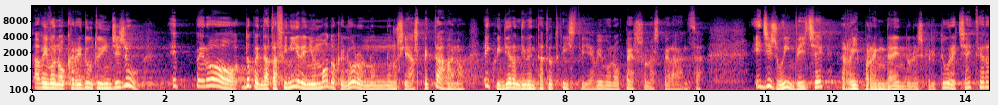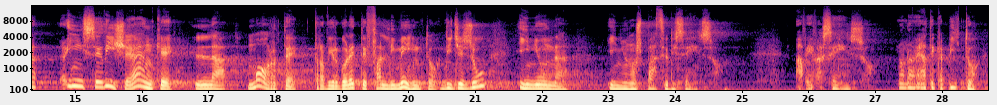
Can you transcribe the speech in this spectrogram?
avevano creduto in Gesù, e però dopo è andata a finire in un modo che loro non, non si aspettavano e quindi erano diventati tristi, avevano perso la speranza. E Gesù invece, riprendendo le scritture, eccetera, inserisce anche la morte, tra virgolette, fallimento di Gesù in, una, in uno spazio di senso. Aveva senso, non avevate capito?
